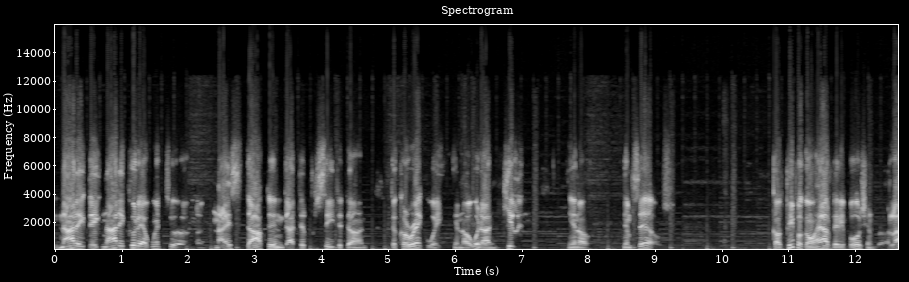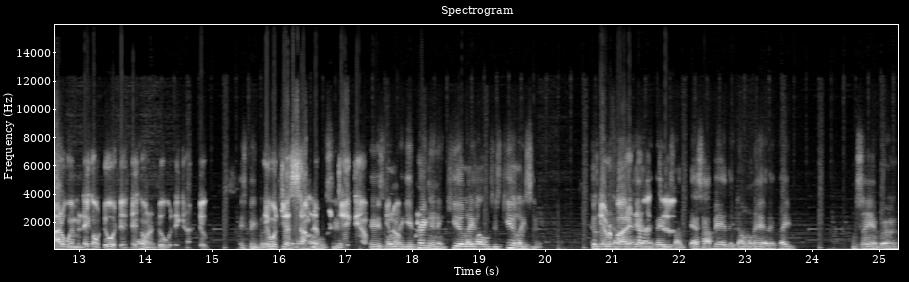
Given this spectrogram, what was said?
Now they, they now they could have went to a, a nice doctor and got the procedure done the correct way, you know, without killing, you know, themselves. Because people gonna have their abortion, bro. A lot of women they gonna do it. They, they gonna oh. do what they gotta do. It's people It was just something to protect them. It's women know? that get pregnant and kill their whole, just kill themselves. They Everybody don't want to have that baby. It's like that's how bad they don't want to have that baby. I'm saying, bro,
